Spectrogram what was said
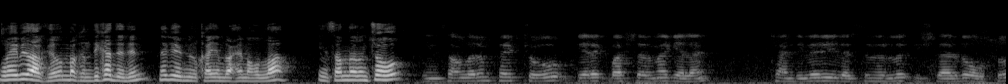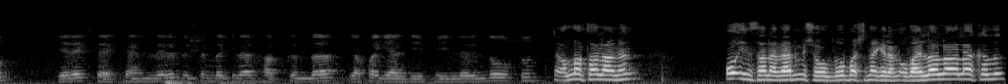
Burayı bir daha okuyalım. Bakın dikkat edin. Ne diyor İbnül Kayyım Rahimahullah? İnsanların çoğu İnsanların pek çoğu gerek başlarına gelen kendileriyle sınırlı işlerde olsun, gerekse kendileri dışındakiler hakkında yapa geldiği fiillerinde olsun, allah Teala'nın o insana vermiş olduğu başına gelen olaylarla alakalı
